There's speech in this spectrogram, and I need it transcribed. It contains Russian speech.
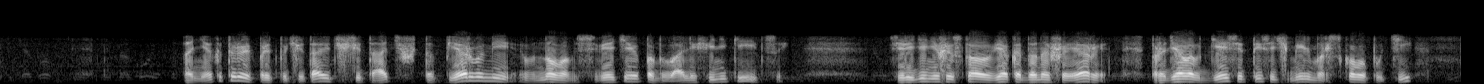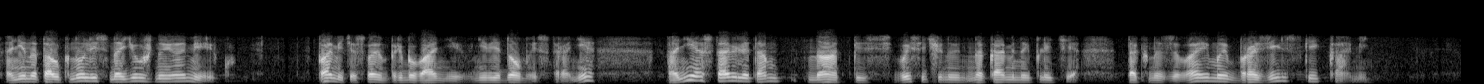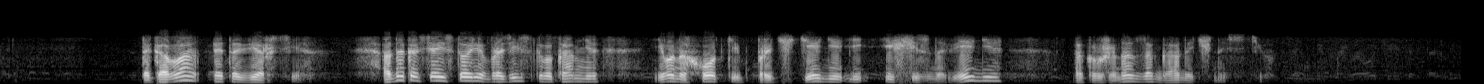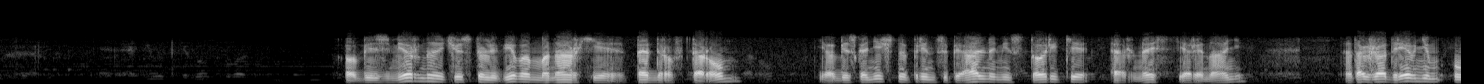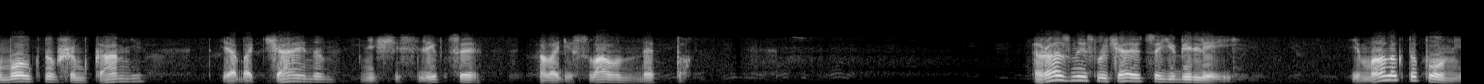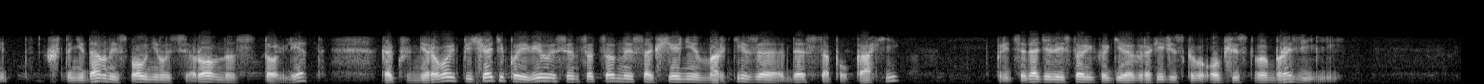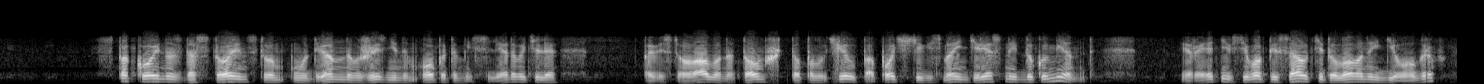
а некоторые предпочитают считать, что первыми в новом свете побывали финикийцы. В середине VI века до нашей эры, проделав 10 тысяч миль морского пути, они натолкнулись на Южную Америку. Память о своем пребывании в неведомой стране они оставили там надпись, высеченную на каменной плите, так называемый бразильский камень. Такова эта версия. Однако вся история бразильского камня, его находки, прочтение и исчезновение окружена загадочностью. О безмерно честолюбивом монархе Педро II и о бесконечно принципиальном историке Эрнесте Ренани, а также о древнем умолкнувшем камне, и об отчаянном несчастливце Владиславу Нетто. Разные случаются юбилеи, и мало кто помнит, что недавно исполнилось ровно сто лет, как в мировой печати появилось сенсационное сообщение маркиза де Сапукахи, председателя историко-географического общества Бразилии спокойно, с достоинством умудренного жизненным опытом исследователя, повествовал он о том, что получил по почте весьма интересный документ. Вероятнее всего писал титулованный географ,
